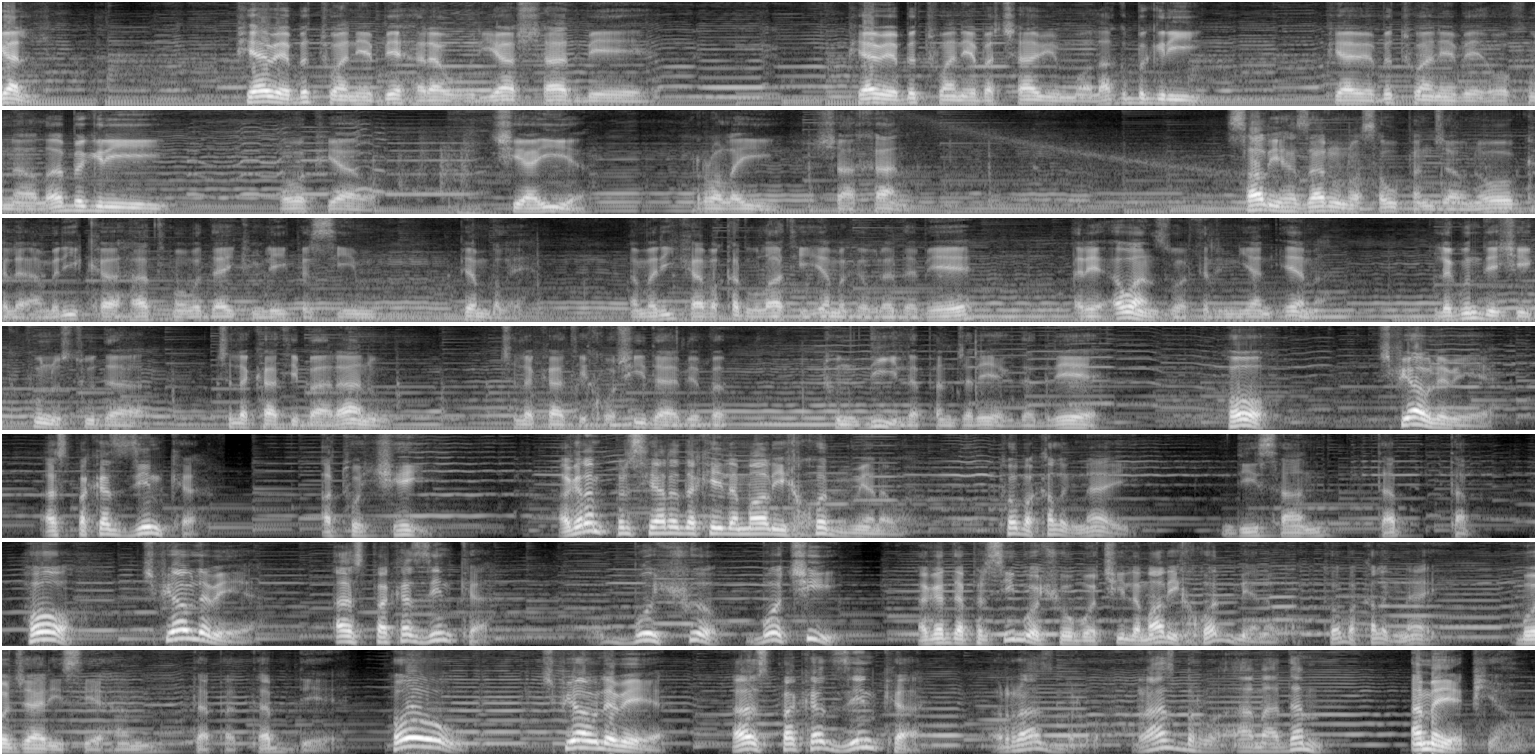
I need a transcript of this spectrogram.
گەل، پیاوێ بتوانێ بێ هەرا و وریا شاد بێ، پیاوێ بتوانێ بە چاوی مۆڵەق بگری، پیاوێ بتوانێ بێ ئۆف و ناڵە بگری ئەوە پیاوە چیاییە ڕۆڵەی شاخانە. ساڵی هەزار و نۆ سەد و پەنجا و نۆ کە لە ئەمریکا هاتمەوە دایکم لێی پرسیم پێم بڵێ ئەمریکا بەقەد وڵاتی ئێمە گەورە دەبێ؟ ئەرێ ئەوان زۆرترن یان ئێمە؟ لە گوندێکی کپو نوستودا چ لە کاتی باران و چ لە کاتی خۆشیدا بێ بە توندی لە پەنجەرەیەک دەدرێ، هۆ! چ پیاو لەوێیە؟ ئەسپەکەت زین کە. ئەتۆ کێی؟ ئەگەر ئەم پرسیارە دەکەی لە ماڵی خۆت بمێنەوە. تۆ بە کەڵک نای. دیسان تەپ تەپ. هۆ! چ پیاو لەوێیە؟ ئەسپەکە زیند کە. بۆ کوێ و بۆ چی؟ ئەگەر دەپرسی بۆ کوێ و بۆ چی، لە ماڵی خۆت بمێنەوە. تۆ بە کەڵک نای. بۆ جاری سێهەم تەپەتەپ دێ. هۆ! چ پیاو لەوێیە؟ ئەسپەکە زیند کە. ڕاست بڕۆ، ڕاست بڕۆ، ئامادەم. ئەمەیە پیاو،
